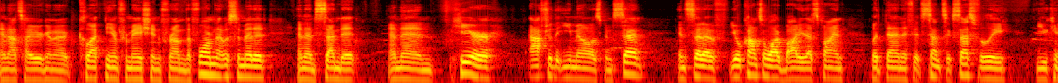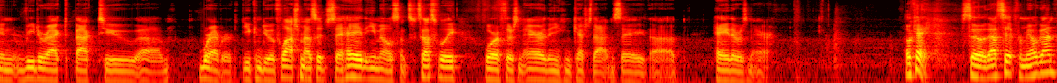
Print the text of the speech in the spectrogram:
And that's how you're going to collect the information from the form that was submitted and then send it. And then here after the email has been sent instead of you'll console log body that's fine. But then if it's sent successfully you can redirect back to um, wherever. You can do a flash message say hey the email was sent successfully. Or if there's an error then you can catch that and say uh, hey there was an error. Okay so that's it for Mailgun,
